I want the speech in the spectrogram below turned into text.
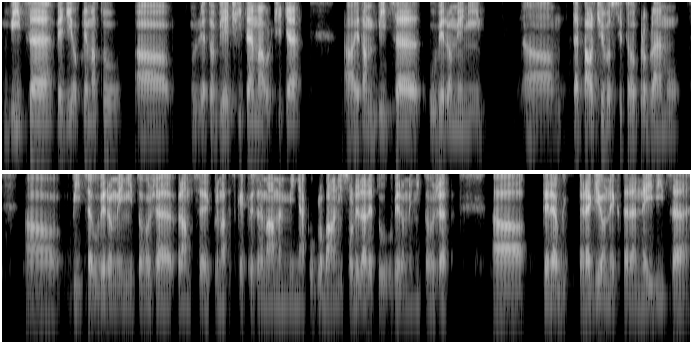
více vědí o klimatu, je to větší téma určitě, je tam více uvědomění té palčivosti toho problému, více uvědomění toho, že v rámci klimatické krize máme mít nějakou globální solidaritu, uvědomění toho, že ty regiony, které nejvíce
